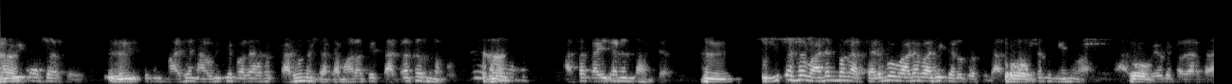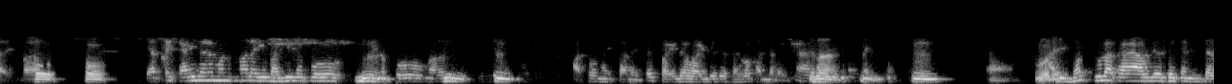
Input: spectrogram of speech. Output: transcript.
हा. कसं असेल. तुम्ही माझ्या नावडीचे पदार्थ काढूनच टाका मला ते ताटातच नको. असं काही जणांचा हट्ट हं. पूर्वी कसं वाढत बघा सर्व वाढप आधी करत असत हो. आता मेनू आहे हो. एवढे पदार्थ आहेत हो हो त्यात ते काही जण म्हणतात मला ही भाजी नको. नको मला. असं नाही चालायचं पहिलं वाढलं तर सर्व खाल्लं. पाहिजे हं. हा. मग तुला काय आवडेल असेल तर नंतर.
